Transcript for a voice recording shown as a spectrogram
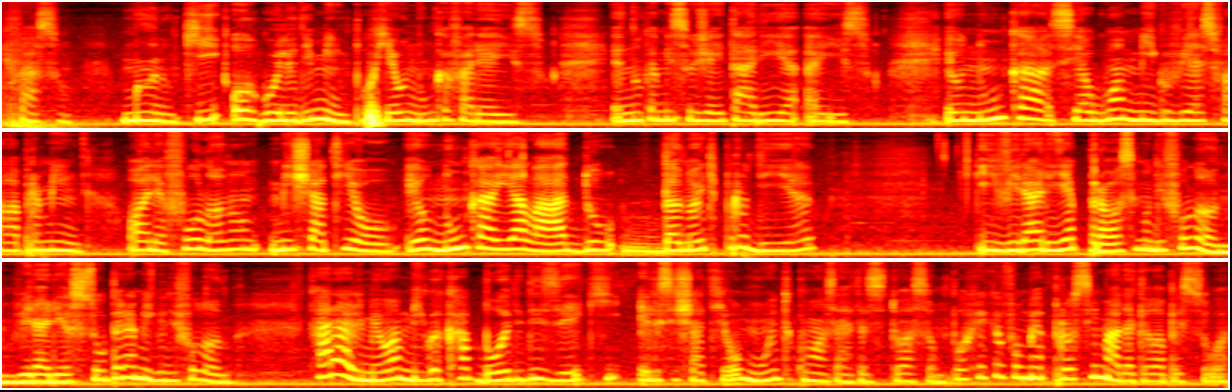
e faço, mano, que orgulho de mim, porque eu nunca faria isso. Eu nunca me sujeitaria a isso. Eu nunca, se algum amigo viesse falar para mim, olha, fulano me chateou, eu nunca ia lá do, da noite pro dia e viraria próximo de fulano, viraria super amigo de fulano. Caralho, meu amigo acabou de dizer que ele se chateou muito com uma certa situação. Por que, que eu vou me aproximar daquela pessoa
